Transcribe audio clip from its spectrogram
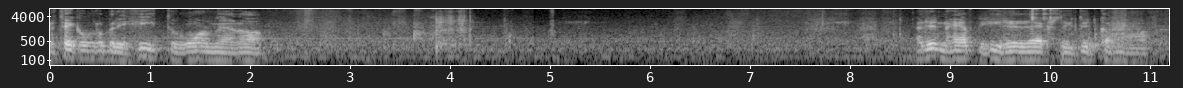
Gonna take a little bit of heat to warm that up. I didn't have to heat it, it actually did come off.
